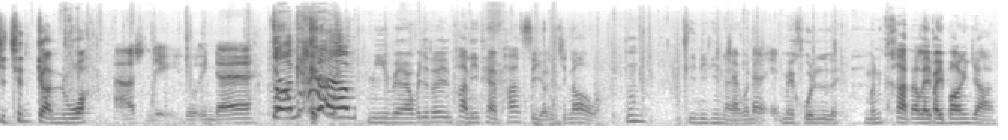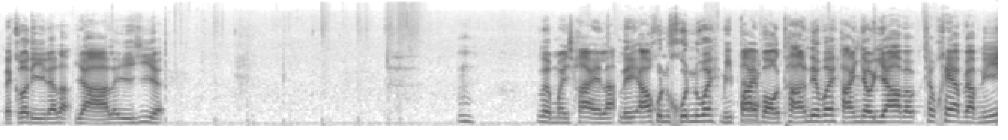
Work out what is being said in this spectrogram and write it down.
คิดเช่นกันวะอาชลีอยู่อินเดอร์ตอนครับมีแววว่าจะได้เล่นภาคนี้แทนภาค4ออริจินอลวะอืมที่นี่ที่ไหนวะเนี่ยไม่คุ้นเลย มันขาดอะไรไปบางอย่าง แต่ก็ดีแล้วล่ะ อย่าเลยไอ้เฮียอืมเริ่มไม่ใช่ละ เลยเอาคุ้นๆเว้ย มีป้ายบอกทางด้วยเว้ย ทางยาวๆแบบแคบๆแบบนี้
